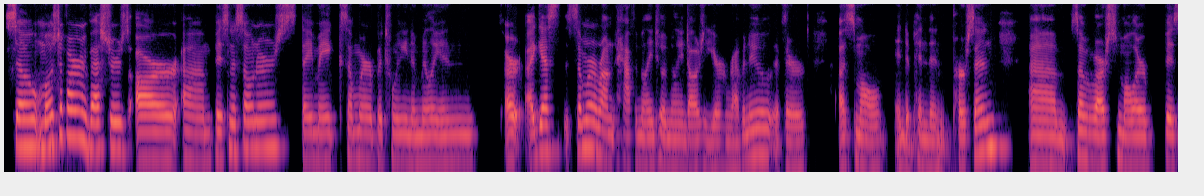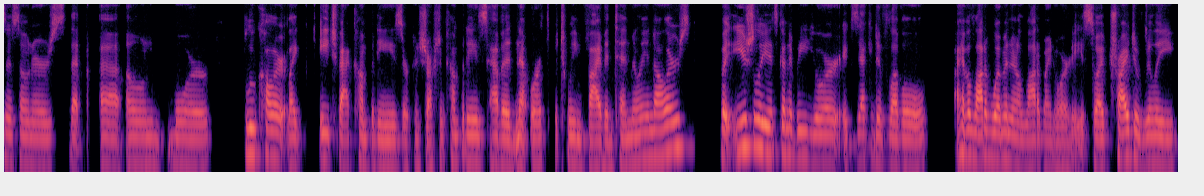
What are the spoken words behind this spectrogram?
So most of our investors are um, business owners. They make somewhere between a million or I guess somewhere around half a million to a million dollars a year in revenue if they're a small independent person. Um, some of our smaller business owners that uh, own more blue collar like HVAC companies or construction companies have a net worth between five and ten million dollars. But usually it's going to be your executive level. I have a lot of women and a lot of minorities. So I've tried to really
